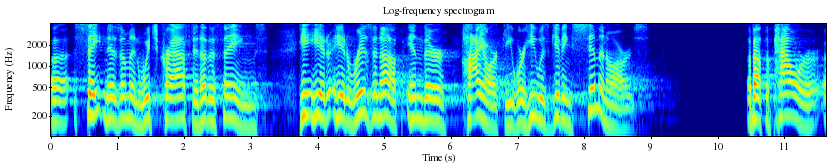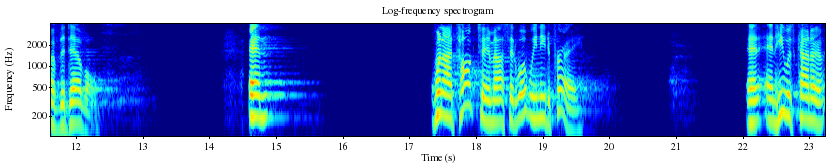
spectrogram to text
uh, Satanism and witchcraft and other things. He, he, had, he had risen up in their hierarchy where he was giving seminars about the power of the devil. And when I talked to him, I said, Well, we need to pray. And, and he was kind of,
